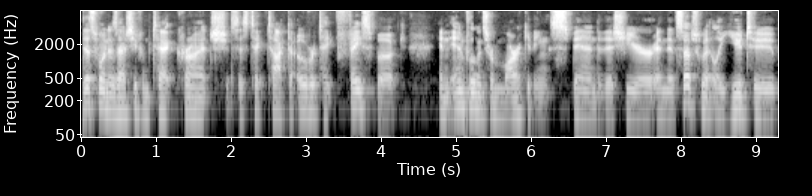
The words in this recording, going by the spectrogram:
This one is actually from TechCrunch. It says TikTok to overtake Facebook in influencer marketing spend this year, and then subsequently YouTube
